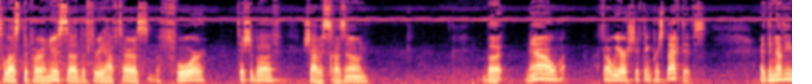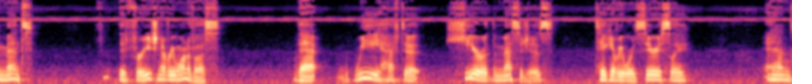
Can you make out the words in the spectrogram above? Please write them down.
Telas de Paranusa, the three Haftarahs before Tisha B'Av, Shabbos Chazon. But now, I thought we are shifting perspectives. Right? The Navi meant it for each and every one of us that we have to hear the messages, take every word seriously, and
